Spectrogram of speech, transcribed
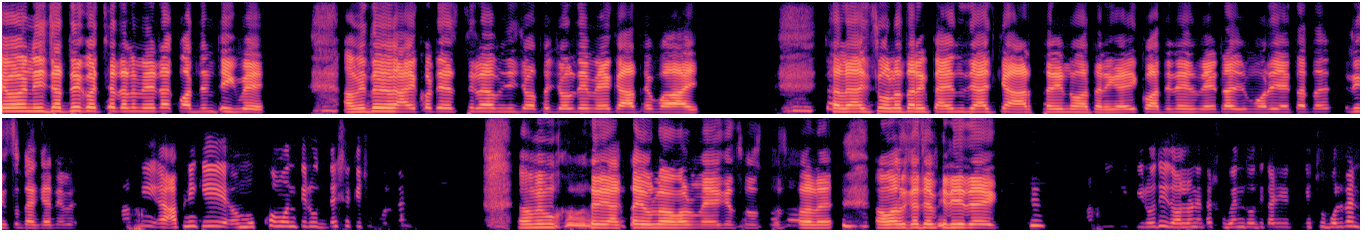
এবার নির্যাতন করছে তাহলে মেয়েটা কদিন টিকবে? আমি তো হাইকোর্টে এসেছিলাম যে যত জলদি মেয়েকে হাতে পাই। তাহলে আজ ষোলো তারিখ টাইম দিয়ে আজকে আট তারিখ ন তারিখ এই কদিনে মেয়েটা মরে যায় তাতে রিক্সটা কে নেবে? আপনি আপনি কি মুখ্যমন্ত্রীর উদ্দেশ্যে কিছু বলবেন? আমি মুখ্যমন্ত্রী একটাই হলো আমার মেয়েকে সুস্থ সবলে আমার কাছে ফিরিয়ে দেয় বিরোধী দলনেতা শুভেন্দু অধিকারী কিছু বলবেন?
